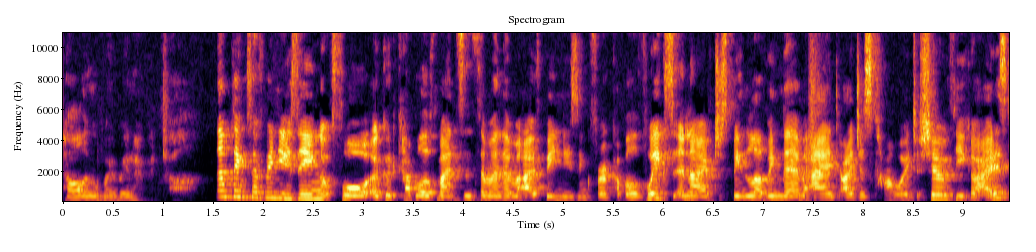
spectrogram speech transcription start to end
How long have we been open for? Some things I've been using for a good couple of months and some of them I've been using for a couple of weeks and I've just been loving them and I just can't wait to share with you guys.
